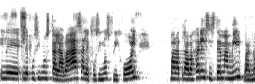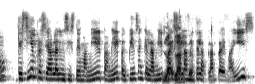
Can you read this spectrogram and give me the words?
le, le pusimos calabaza, le pusimos frijol, para trabajar el sistema milpa, ¿no? Que siempre se habla de un sistema milpa, milpa, y piensan que la milpa es solamente la planta de maíz.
